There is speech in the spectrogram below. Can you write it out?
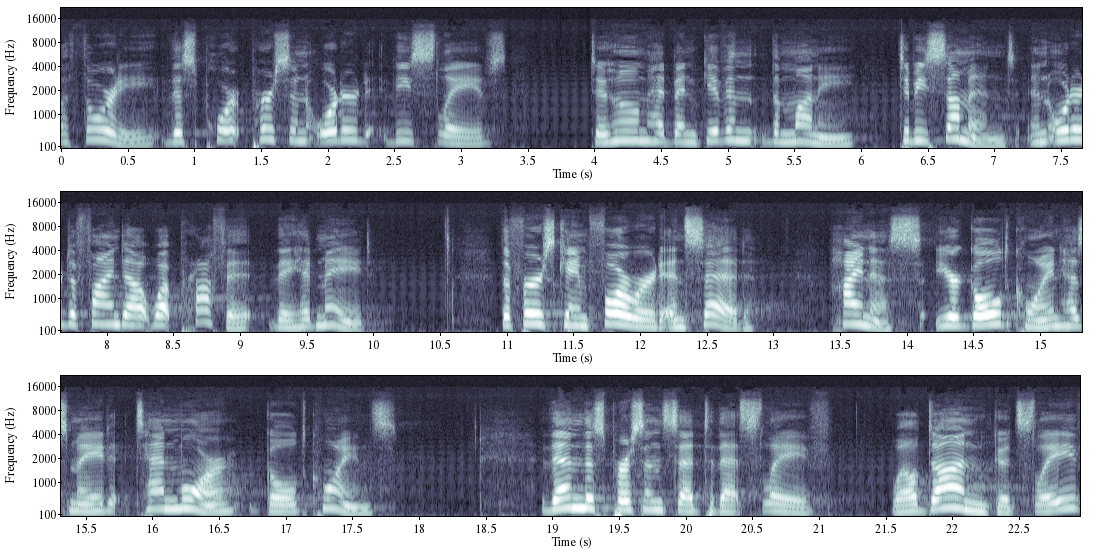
authority, this person ordered these slaves to whom had been given the money to be summoned in order to find out what profit they had made. The first came forward and said, Highness, your gold coin has made ten more gold coins. Then this person said to that slave, Well done, good slave,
